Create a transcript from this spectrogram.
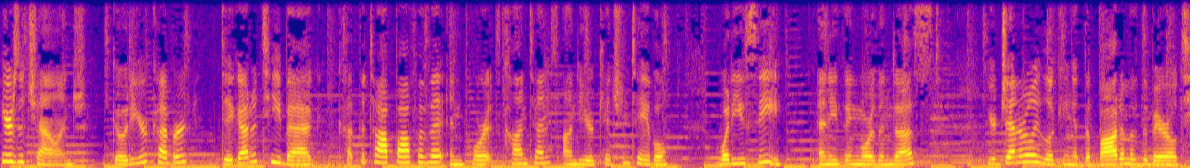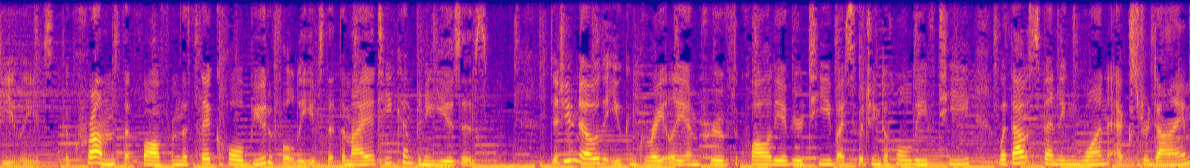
Here's a challenge. Go to your cupboard, dig out a tea bag, cut the top off of it, and pour its contents onto your kitchen table. What do you see? Anything more than dust? You're generally looking at the bottom of the barrel tea leaves, the crumbs that fall from the thick, whole, beautiful leaves that the Maya Tea Company uses. Did you know that you can greatly improve the quality of your tea by switching to whole leaf tea without spending one extra dime?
